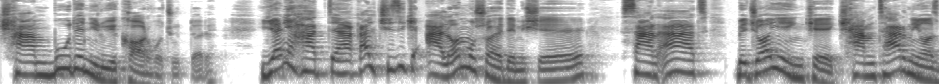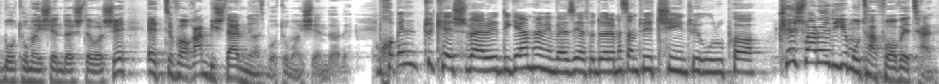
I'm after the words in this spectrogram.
کمبود نیروی کار وجود داره. یعنی حداقل چیزی که الان مشاهده میشه صنعت به جای اینکه کمتر نیاز به اتوماسیون داشته باشه اتفاقا بیشتر نیاز به اتوماسیون داره. خب این تو کشورهای دیگه هم همین وضعیت رو داره مثلا توی چین توی اروپا. کشورهای دیگه متفاوتن.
